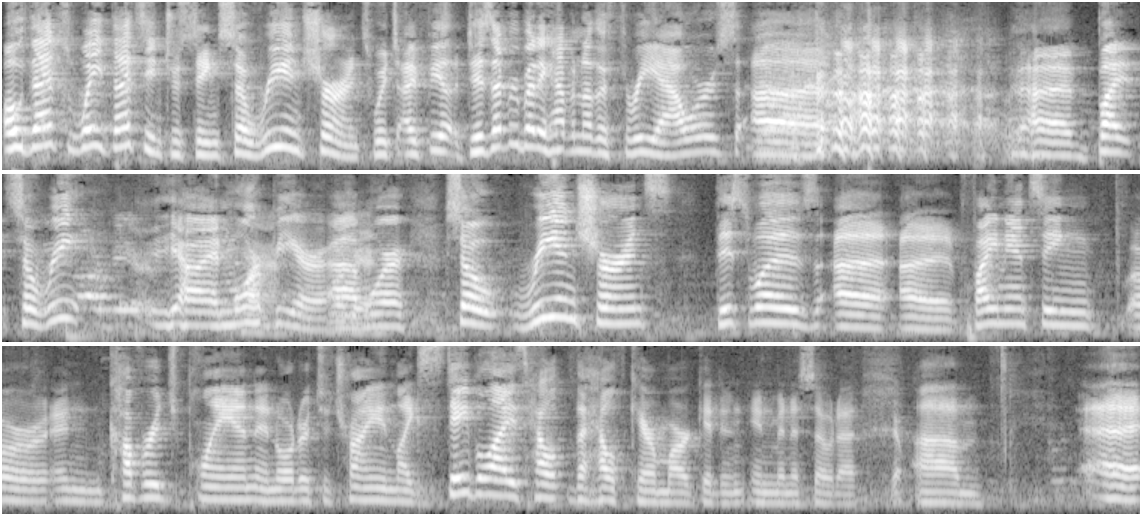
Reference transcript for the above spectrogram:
Oh, that's wait, that's interesting. So reinsurance, which I feel does everybody have another three hours? Uh, uh, but so re, yeah, and more Yeah, beer, more uh, beer. more. So reinsurance. This was a, a financing or and coverage plan in order to try and like stabilize health, the healthcare market in, in Minnesota. Um, uh,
